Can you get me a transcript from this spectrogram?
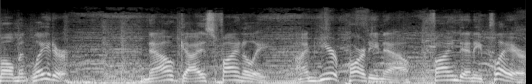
Moment later. Now guys finally, I'm here party now. Find any player.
